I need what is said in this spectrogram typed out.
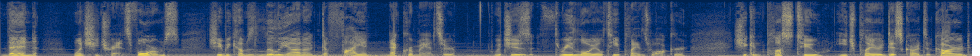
Then, when she transforms, she becomes Liliana Defiant Necromancer, which is 3 loyalty planeswalker. She can plus 2, each player discards a card,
